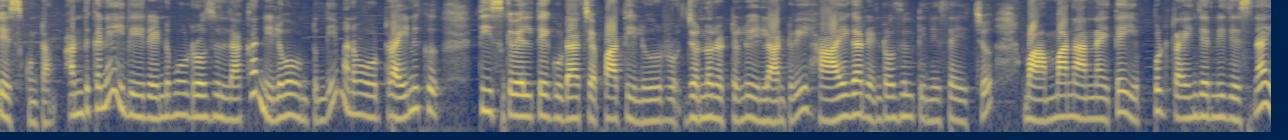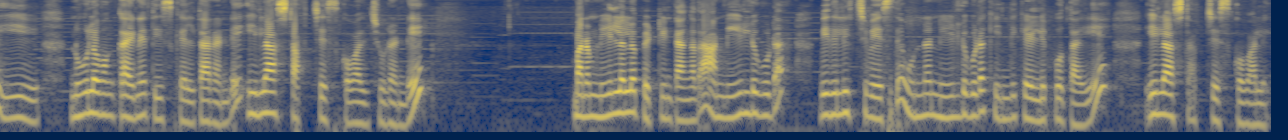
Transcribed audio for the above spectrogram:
చేసుకుంటాం. అందుకనే ఇది రెండు మూడు రోజుల దాకా నిల్వ ఉంటుంది. మనము ట్రైన్కు తీసుకువెళ్తే కూడా చపాతీలు జొన్న రొట్టెలు ఇలాంటివి హాయిగా రెండు రోజులు తినేసేయచ్చు. మా అమ్మ నాన్న అయితే ఎప్పుడు ట్రైన్ జర్నీ చేసినా ఈ నూల వంకాయనే తీసుకెళ్తారండి. ఇలా స్టఫ్ చేసుకోవాలి చూడండి. మనం నీళ్ళలో పెట్టింటాం కదా ఆ నీళ్ళు కూడా విదిలిచ్చి వేస్తే ఉన్న నీళ్ళు కూడా కిందికి వెళ్ళిపోతాయి. ఇలా స్టఫ్ చేసుకోవాలి.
